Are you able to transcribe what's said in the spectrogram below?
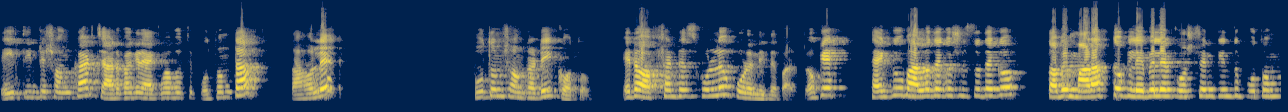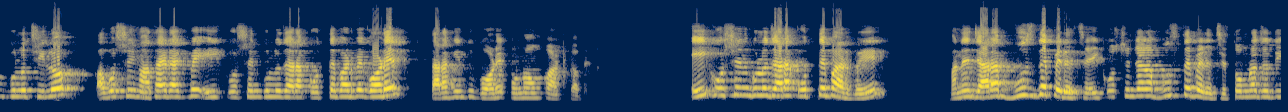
এই তিনটে সংখ্যার চার ভাগের এক ভাগ হচ্ছে প্রথমটা, তাহলে প্রথম সংখ্যাটি কত? এটা অপশন টেস্ট করলেও করে নিতে পারবে ওকে থ্যাংক ইউ ভালো থেকো, সুস্থ থেকো। তবে মারাত্মক লেভেলের কোশ্চেন কিন্তু প্রথমগুলো ছিল, অবশ্যই মাথায় রাখবে, এই কোশ্চেনগুলো যারা করতে পারবে গড়ে, তারা কিন্তু গড়ে কোনো অঙ্ক আটকাবে না। এই কোশ্চেনগুলো যারা করতে পারবে মানে যারা বুঝতে পেরেছে, এই কোশ্চেন যারা বুঝতে পেরেছে, তোমরা যদি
